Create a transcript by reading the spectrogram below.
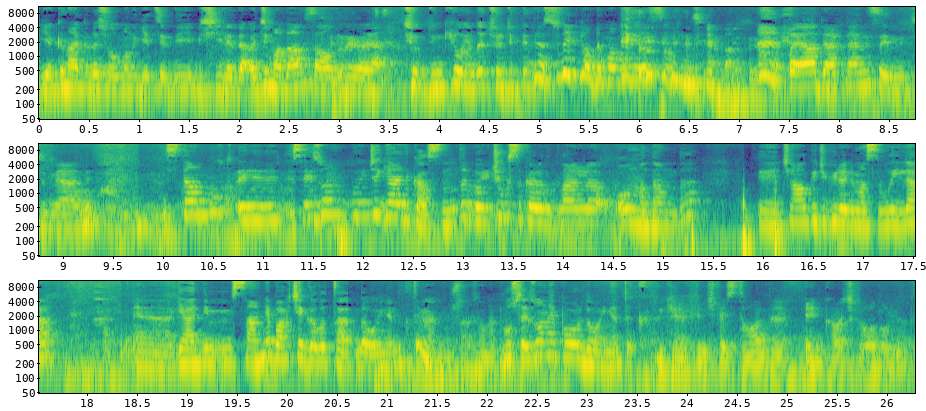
bu yakın arkadaş olmanın getirdiği bir şeyle de acımadan saldırıyor yani. Çö- dünkü oyunda çocuk dedi ya sürekli adama vuruyorsun diyor. Bayağı dertlendi senin için yani. İstanbul e, sezon boyunca geldik aslında. Böyle çok sık aralıklarla olmadan da e, Çalgıcı Gülali Masalı'yla e, geldiğimiz sahne Bahçe Galata'da oynadık değil mi? Bu sezon hep, Bu sezon hep orada oynadık. bir kere Pirinç Festival'de Enka Açık Hava'da oynadı.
